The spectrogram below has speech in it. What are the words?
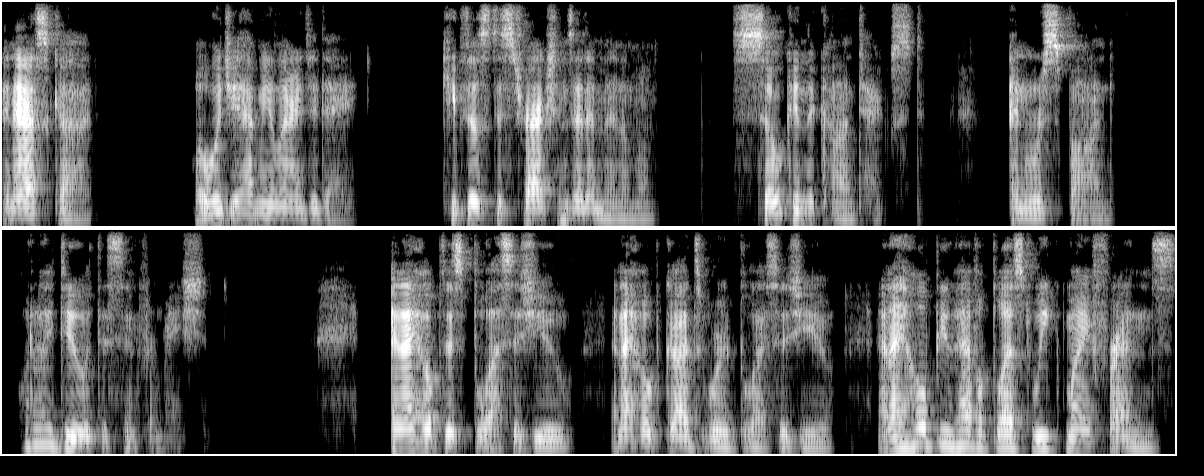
and ask God, what would you have me learn today? Keep those distractions at a minimum. Soak in the context and respond. What do I do with this information? And I hope this blesses you, and I hope God's word blesses you. And I hope you have a blessed week, my friends.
